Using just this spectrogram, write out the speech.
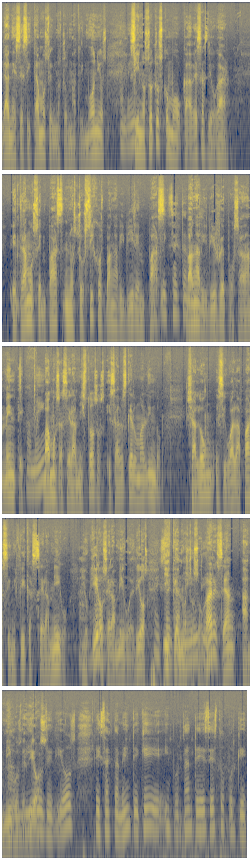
la necesitamos en nuestros matrimonios. Si nosotros como cabezas de hogar entramos en paz, nuestros hijos van a vivir en paz, van a vivir reposadamente, vamos a ser amistosos. ¿Y sabes qué es lo más lindo? Shalom es igual a paz, significa ser amigo. Yo quiero ser amigo de Dios y que nuestros hogares sean amigos, de Dios. de Dios, exactamente. Qué importante es esto porque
